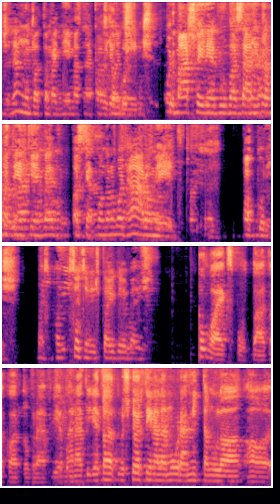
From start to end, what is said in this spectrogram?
És nem mondhattam egy németnek azt, hogy, hogy, hogy másfél év múlva szállítom a térképet, azt kell mondanom, hogy három hét. Akkor is. A szocialista időben is hova exportált a kartográfia? Mert hát ugye most történelem órán mit tanul a, a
